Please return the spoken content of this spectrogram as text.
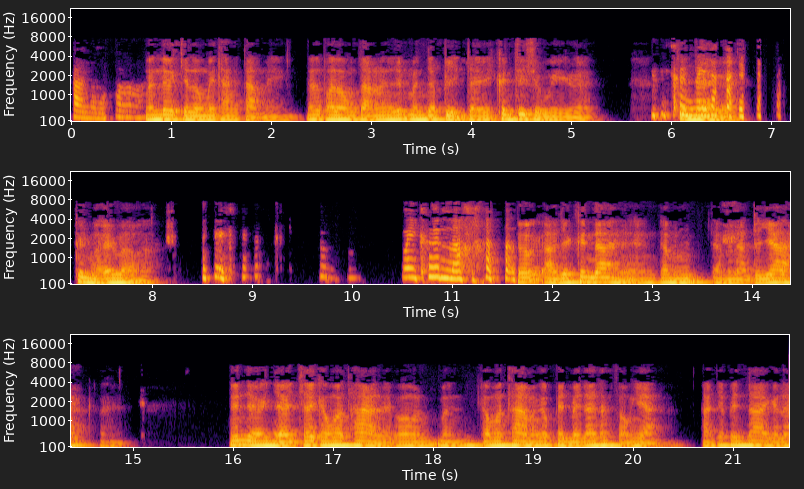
ค่ะหลวงพ่อมันเลิกจะลงไปทางต่ำเองแล้วพอลงต่ำมันจะเปลี่ยนใจขึ้นที่สูงอีกเลยขึ้นไม่ได้ขึ้นไหวเปล่าไม่ขึ้นหรอกก็อาจจะขึ้นได้ถ้ามันแต่มันอาจจะยากนั้นอย่าอย่าใช้คำว่าท่าเลยเพราะมันมันคำว่าท่ามันก็เป็นไปได้ทั้งสองอย่าง อาจจะเป็นได้ก็ได้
